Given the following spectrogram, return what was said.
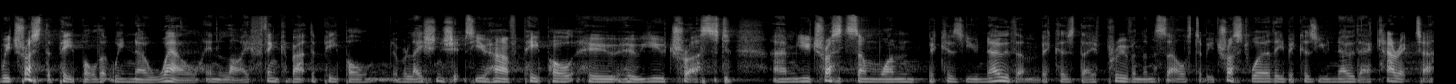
we trust the people that we know well in life. Think about the people, the relationships you have, people who, who you trust. Um, you trust someone because you know them, because they've proven themselves to be trustworthy, because you know their character.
